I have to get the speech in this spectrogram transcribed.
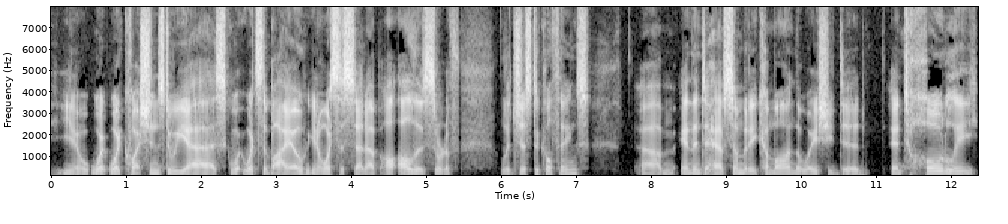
you know, what what questions do we ask? What, what's the bio? You know, what's the setup? All, all those sort of logistical things, um, and then to have somebody come on the way she did and totally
